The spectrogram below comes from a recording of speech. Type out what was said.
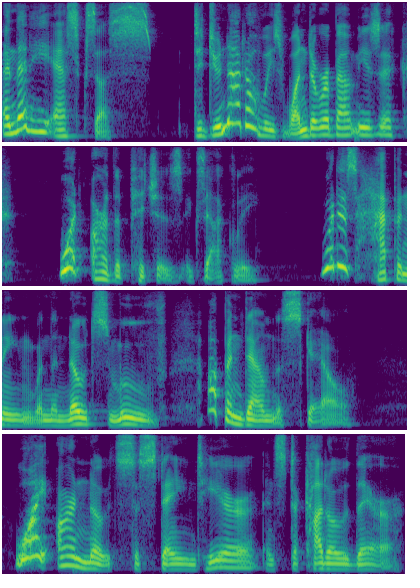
And then he asks us, Did you not always wonder about music? What are the pitches exactly? What is happening when the notes move up and down the scale? Why are notes sustained here and staccato there?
